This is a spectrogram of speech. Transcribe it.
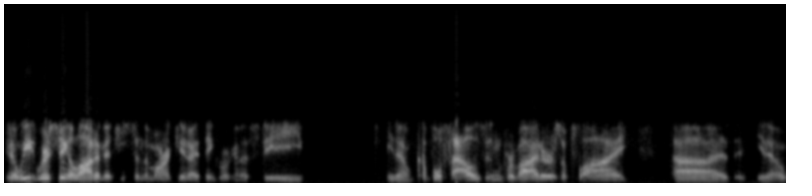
you know, we, we're seeing a lot of interest in the market. I think we're going to see, you know, a couple thousand providers apply. Uh, you know,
